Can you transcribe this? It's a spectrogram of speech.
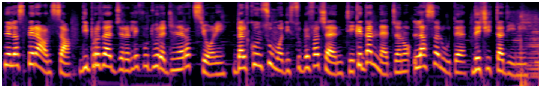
nella speranza di proteggere le future generazioni dal consumo di stupefacenti che danneggiano la salute dei cittadini.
